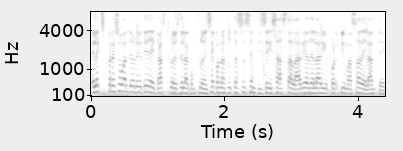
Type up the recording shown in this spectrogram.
El Expreso Valdeoriotti de Castro desde la confluencia con la ruta 66 hasta el área del aeropuerto y más adelante,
